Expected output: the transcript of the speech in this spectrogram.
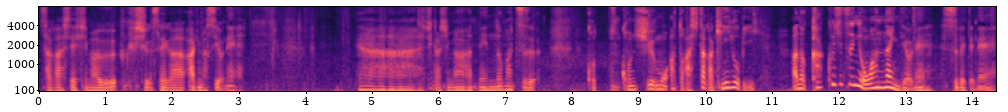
探してしまう習性がありますよね。いやしかしまあ年度末今週もあと明日が金曜日？あの確実に終わんないんだよね全てね、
